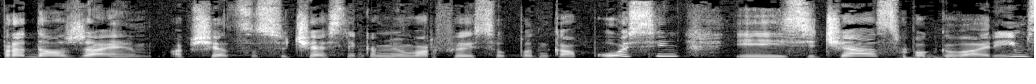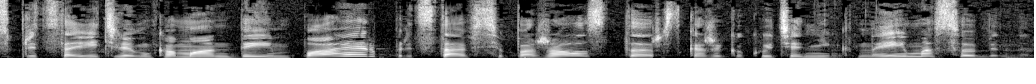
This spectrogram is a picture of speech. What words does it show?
Продолжаем общаться с участниками Warface Open Cup осень. И сейчас поговорим с представителем команды Empire. Представься, пожалуйста, расскажи, какой у тебя никнейм особенно.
